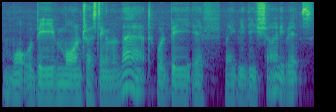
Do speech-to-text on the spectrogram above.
And what would be even more interesting than that would be if maybe these shiny bits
